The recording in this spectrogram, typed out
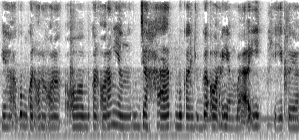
ya aku bukan orang-orang oh bukan orang yang jahat bukan juga orang yang baik kayak gitu ya.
